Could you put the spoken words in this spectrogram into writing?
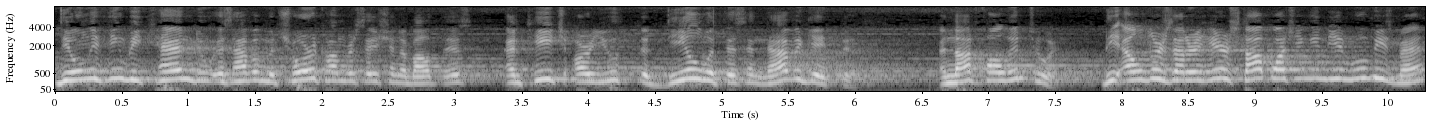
The only thing we can do is have a mature conversation about this and teach our youth to deal with this and navigate this and not fall into it. The elders that are here, stop watching Indian movies, man.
